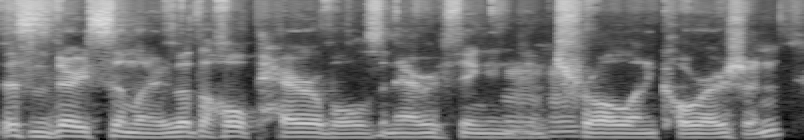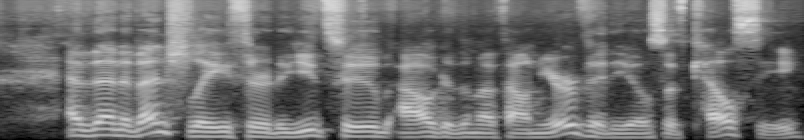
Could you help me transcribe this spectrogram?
this is very similar with the whole parables and everything and mm-hmm. control and coercion. And then eventually through the YouTube algorithm, I found your videos with Kelsey.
